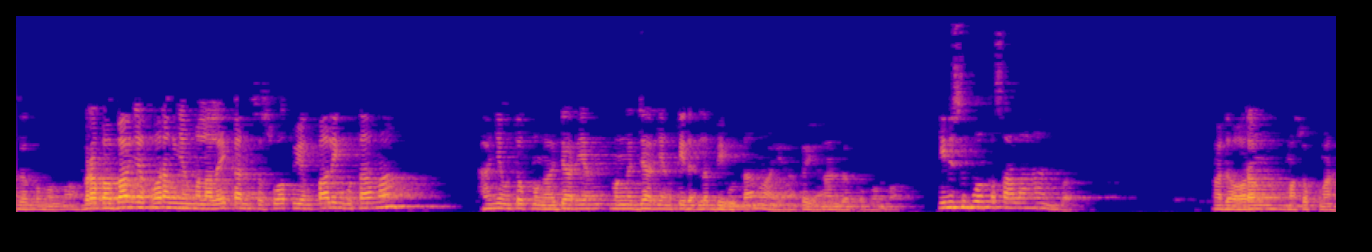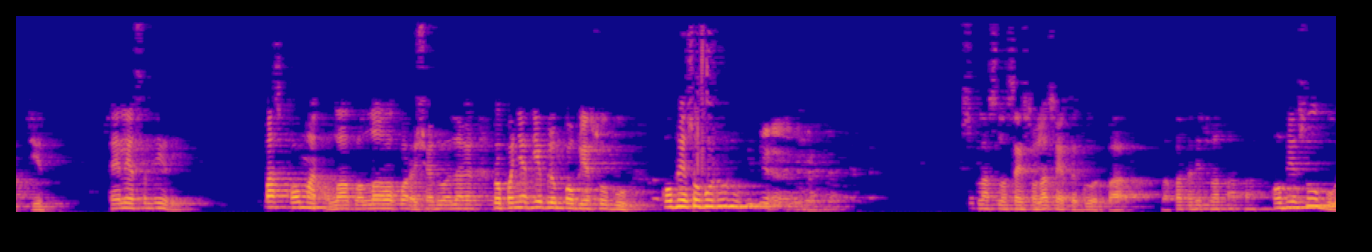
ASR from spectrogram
azakumullah. Berapa banyak orang yang melalaikan sesuatu yang paling utama hanya untuk mengajar yang mengejar yang tidak lebih utama ya, atau yang azakumullah. Ini sebuah kesalahan, Pak. Ada orang masuk masjid. Saya lihat sendiri. Pas komat Allah Allah Akbar asyhadu alla rupanya dia belum qabliyah subuh. Qabliyah subuh dulu. Setelah selesai sholat saya tegur, Pak. Bapak tadi sholat apa? Qabliyah subuh.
